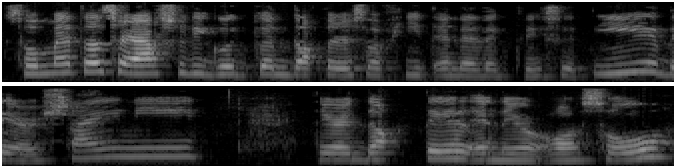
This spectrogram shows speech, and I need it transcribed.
So metals are actually good conductors of heat and electricity. They are shiny, they are ductile, and they are also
